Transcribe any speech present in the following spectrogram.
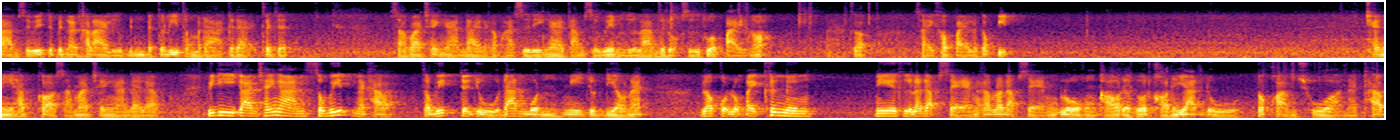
ตามเซเว่นจะเป็นอัลคาไลน์หรือเป็นแบตเตอรี่ธรรมดาก็ได้ ก็จะสามารถใช้งานได้นะครับ หาซื้อได้ง่ายตามเซเว่นหรือร้านสะดวกซื้อทั่วไปเนาะก็ใส่เข้าไปแล้วก็ปิดแค่นี้ครับก็สามารถใช้งานได้แล้ว วิธีการใช้งานสวิตช์นะครับสวิตช์จะอยู่ด้านบนมีจุดเดียวนะ เรากดลงไปครึ่งหนึ่งนี่ก็คือระดับแสงนะครับ ระดับแสงโลของเขาเดี๋ยวพี่ขออนุญาตดูเพื่อความชัวร์นะครับ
